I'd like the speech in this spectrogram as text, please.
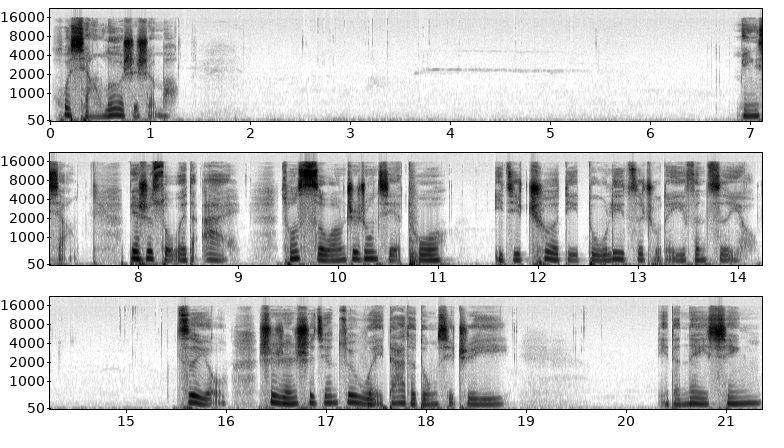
或享乐是什么。冥想便是所谓的爱，从死亡之中解脱。以及彻底独立自主的一份自由。自由是人世间最伟大的东西之一。你的内心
